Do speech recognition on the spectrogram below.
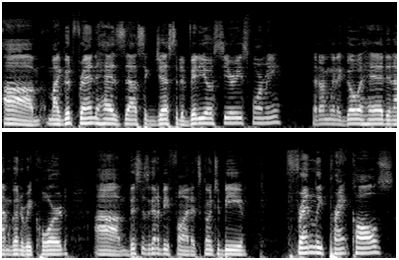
Um, my good friend has uh, suggested a video series for me that I'm going to go ahead and I'm going to record. Um, this is going to be fun. It's going to be friendly prank calls.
